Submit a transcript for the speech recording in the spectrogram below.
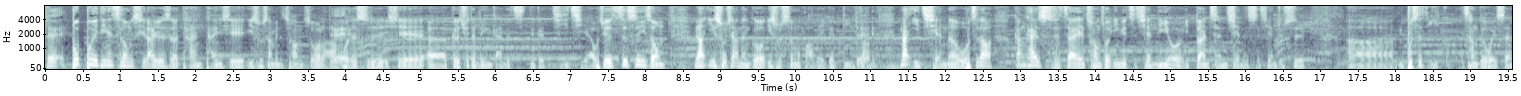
对。不不一定是吃东西啦，有的时候谈谈一些艺术上面的创作啦，或者是一些呃歌曲的灵感的那个集结啊，我觉得这是一种让艺术家能够艺术升华的一个地方。那以前呢，我知道刚开始在创作音乐之前，你有一段沉潜的时间，就是呃不是以唱歌为生，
